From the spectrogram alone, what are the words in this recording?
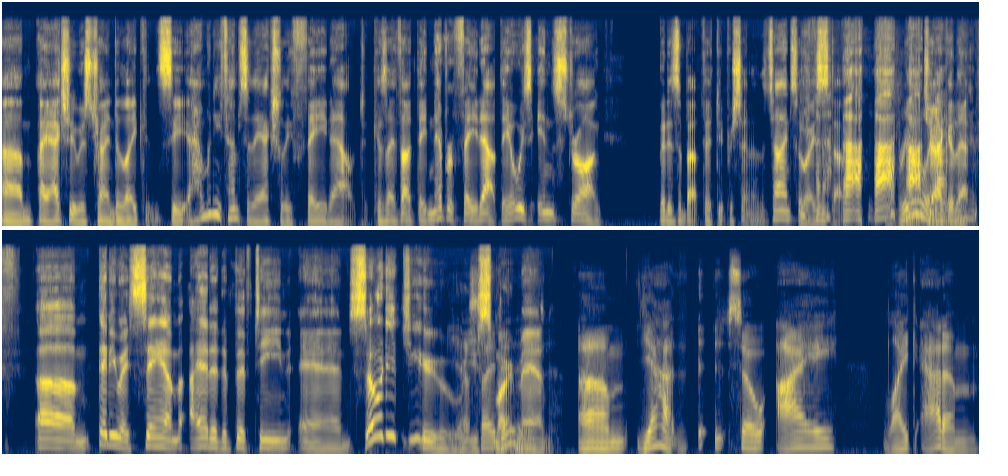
Um, I actually was trying to like see how many times do they actually fade out because I thought they never fade out. They always end strong, but it's about fifty percent of the time, so I stopped Really? track of that. Um, anyway, Sam, I had it at fifteen, and so did you. you Yes, I smart did. man. Um, yeah. So I, like Adam,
